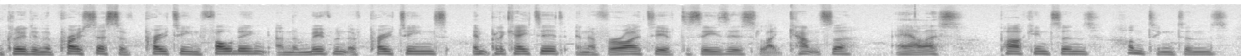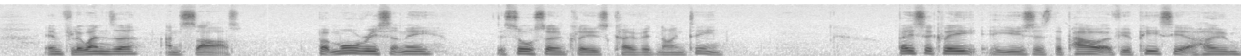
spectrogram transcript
including the process of protein folding and the movement of proteins implicated in a variety of diseases like cancer, ALS, Parkinson's, Huntington's, influenza and SARS. But more recently, this also includes COVID-19. Basically, it uses the power of your PC at home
